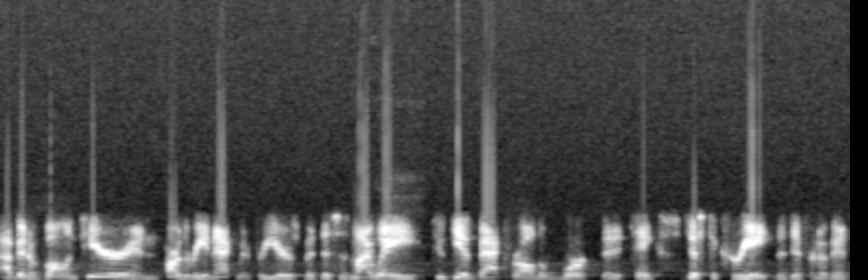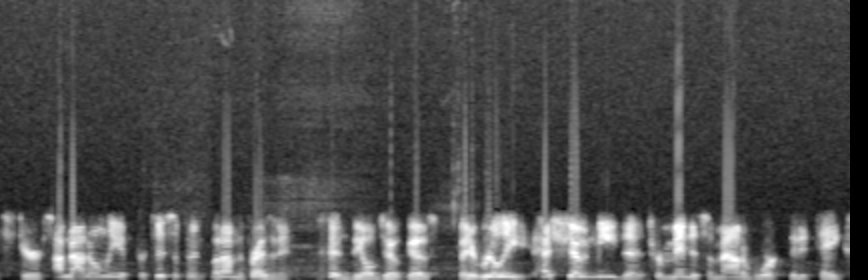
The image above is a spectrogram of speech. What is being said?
I've been a volunteer and part of the reenactment for years, but this is my way to give back for all the work that it takes just to create the different events here. I'm not only a participant, but I'm the president, the old joke goes. But it really has shown me the tremendous amount of work that it takes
